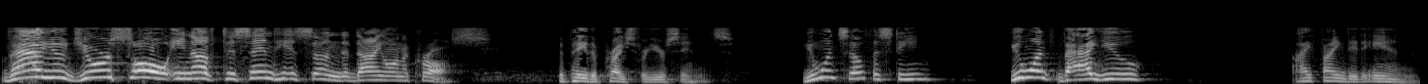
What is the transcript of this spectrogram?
valued your soul enough to send His Son to die on a cross to pay the price for your sins. You want self-esteem? You want value? I find it in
